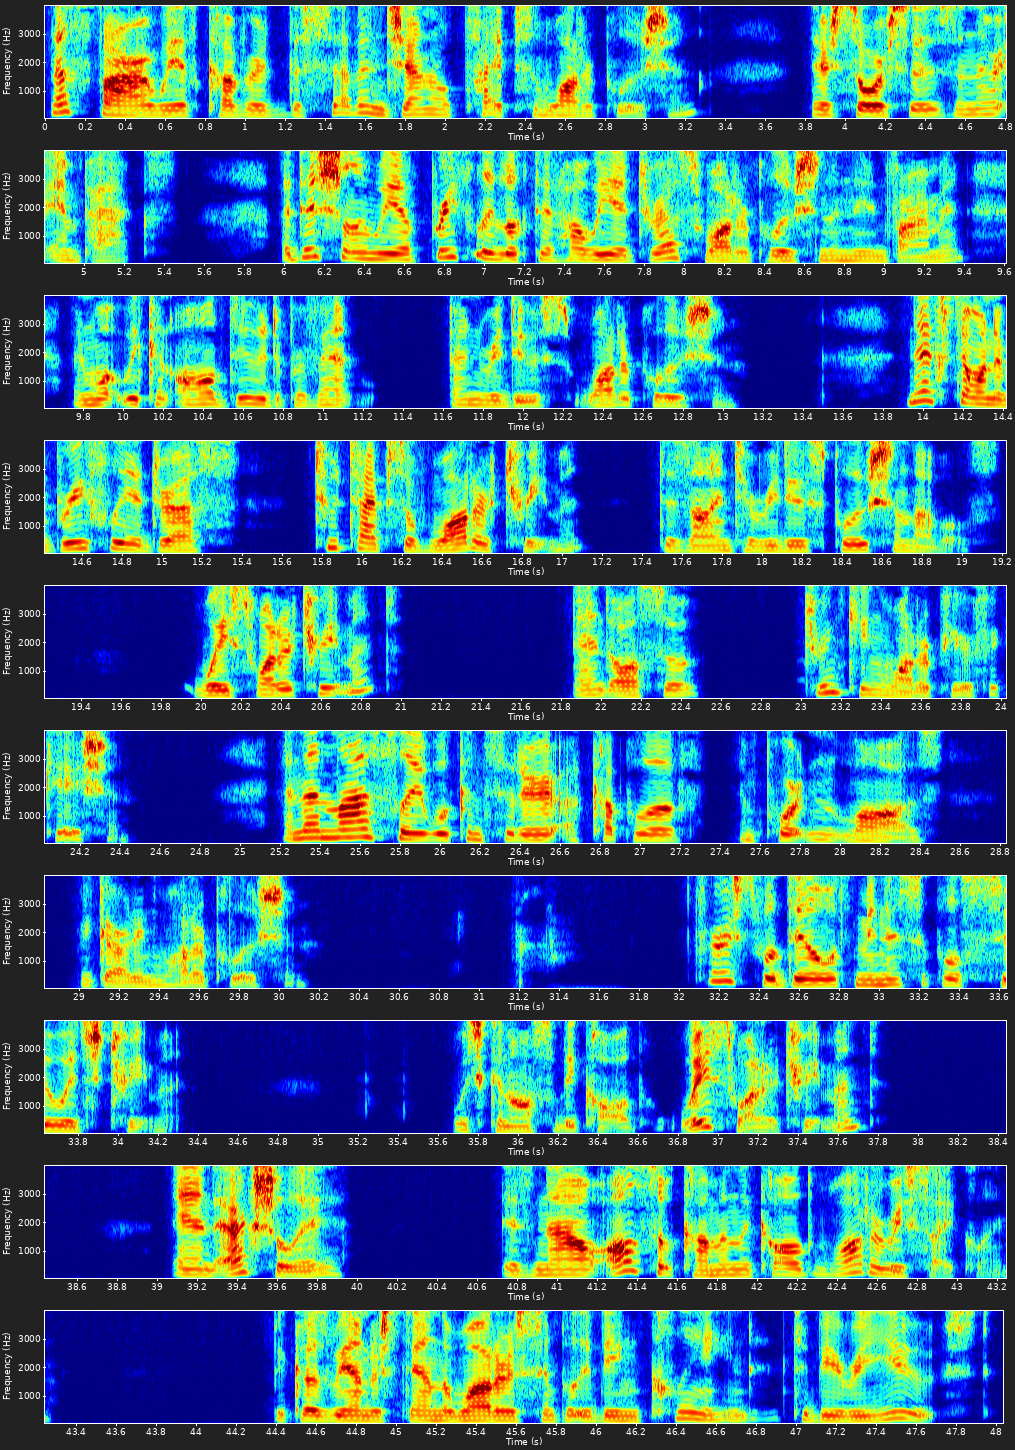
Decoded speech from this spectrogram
Thus far, we have covered the seven general types of water pollution, their sources, and their impacts. Additionally, we have briefly looked at how we address water pollution in the environment and what we can all do to prevent and reduce water pollution. Next, I want to briefly address two types of water treatment designed to reduce pollution levels wastewater treatment and also drinking water purification. And then lastly, we'll consider a couple of important laws regarding water pollution. First, we'll deal with municipal sewage treatment, which can also be called wastewater treatment, and actually is now also commonly called water recycling, because we understand the water is simply being cleaned to be reused.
